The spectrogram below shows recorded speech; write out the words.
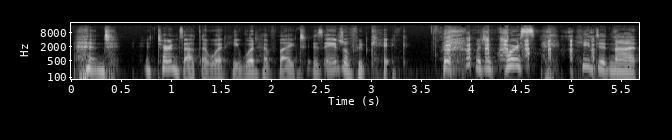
And it turns out that what he would have liked is angel food cake. Which, of course, he did not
